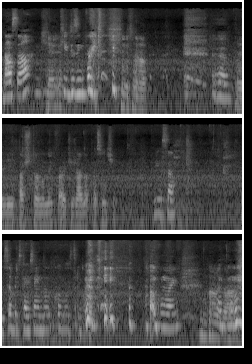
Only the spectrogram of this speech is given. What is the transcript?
Nossa, ó, Que... que desimportante. Não, Ah, ele tá chutando bem forte, já dá pra sentir. Viu só? E sobre estar saindo colostro do meu filho? Algo mais? Não, Algum- já,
